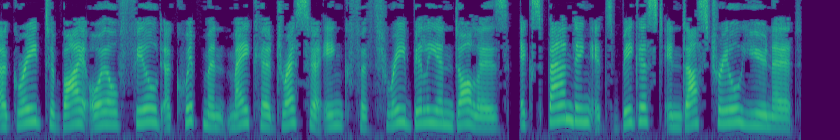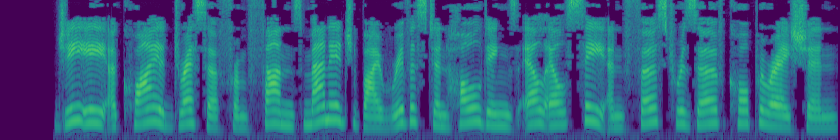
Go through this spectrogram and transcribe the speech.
agreed to buy oil field equipment maker Dresser Inc. for $3 billion, expanding its biggest industrial unit. GE acquired Dresser from funds managed by Riverstone Holdings LLC and First Reserve Corporation.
